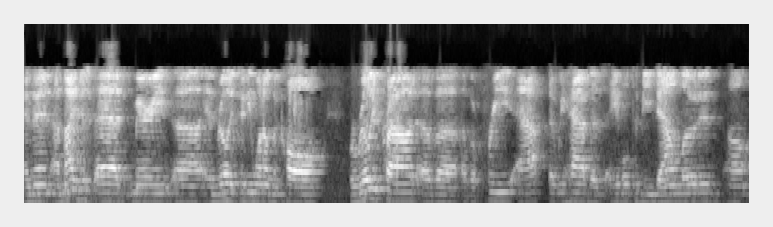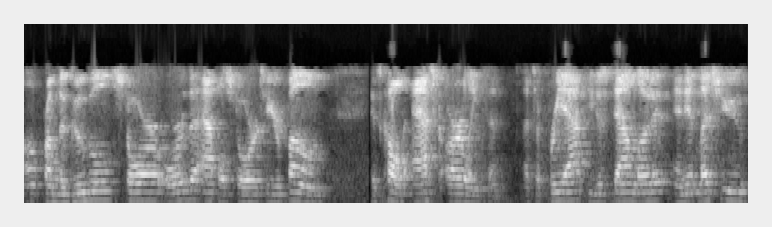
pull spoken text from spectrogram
And then I might just add, Mary, uh, and really to anyone on the call, we're really proud of a, of a free app that we have that's able to be downloaded uh, from the Google Store or the Apple Store to your phone. It's called Ask Arlington. That's a free app. You just download it, and it lets you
